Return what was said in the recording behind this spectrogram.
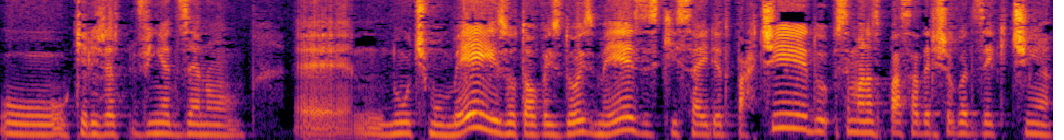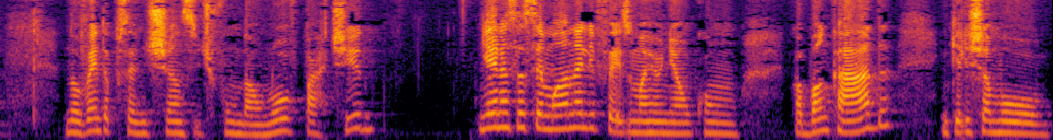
o que ele já vinha dizendo é, no último mês, ou talvez dois meses, que sairia do partido. Semana passada ele chegou a dizer que tinha 90% de chance de fundar um novo partido. E aí nessa semana ele fez uma reunião com, com a bancada, em que ele chamou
